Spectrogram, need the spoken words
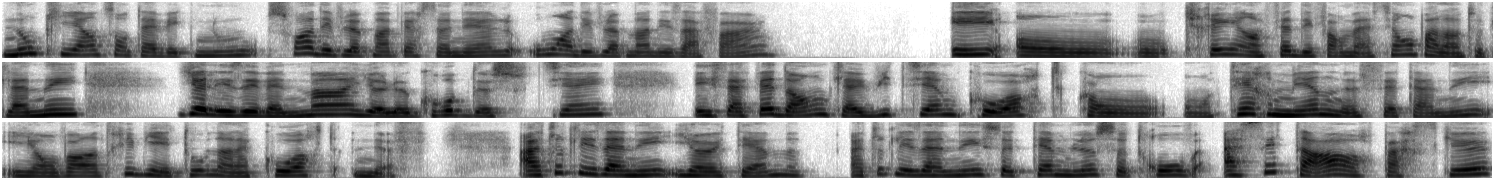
nos clientes sont avec nous, soit en développement personnel ou en développement des affaires. Et on, on crée en fait des formations pendant toute l'année. Il y a les événements, il y a le groupe de soutien. Et ça fait donc la huitième cohorte qu'on termine cette année et on va entrer bientôt dans la cohorte 9. À toutes les années, il y a un thème. À toutes les années, ce thème-là se trouve assez tard parce que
